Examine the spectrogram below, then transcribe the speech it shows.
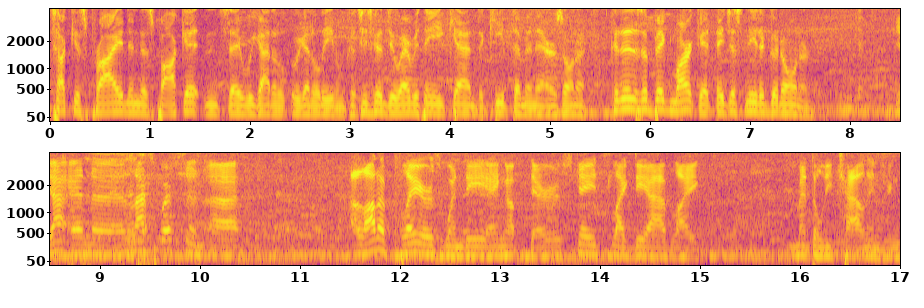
tuck his pride in his pocket and say we got to we got to leave him because he's going to do everything he can to keep them in Arizona because it is a big market. They just need a good owner. Yeah, and uh, last question. Uh, a lot of players, when they hang up their skates, like they have like mentally challenging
